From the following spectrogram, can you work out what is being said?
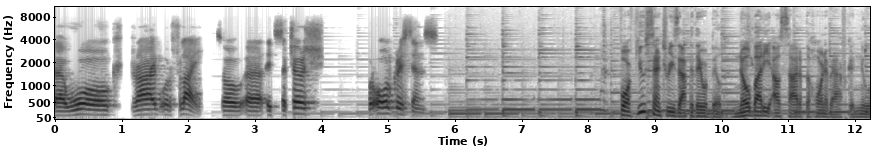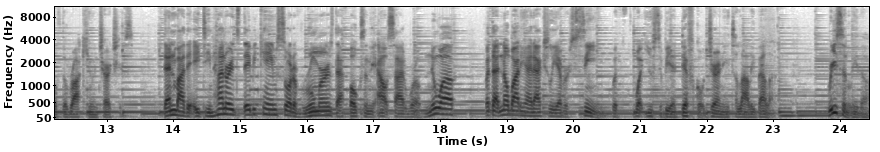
uh, walk, drive, or fly. So uh, it's a church for all Christians. For a few centuries after they were built, nobody outside of the Horn of Africa knew of the rock hewn churches. Then by the 1800s, they became sort of rumors that folks in the outside world knew of, but that nobody had actually ever seen with what used to be a difficult journey to Lalibela. Recently, though,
